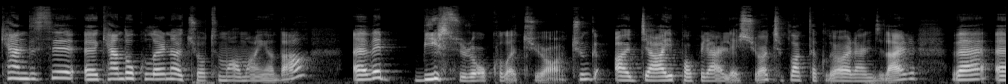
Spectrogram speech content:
kendisi e, kendi okullarını açıyor tüm Almanya'da e, ve bir sürü okul açıyor. Çünkü acayip popülerleşiyor. Çıplak takılıyor öğrenciler ve e,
